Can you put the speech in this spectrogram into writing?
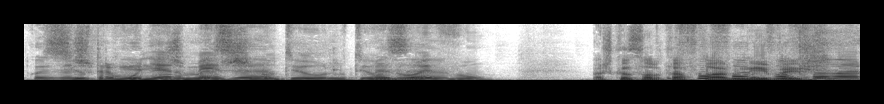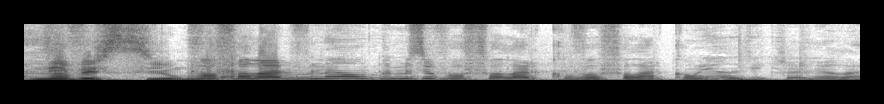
coisas Se outra mulher mexe no teu, no teu noivo. Acho que ele só está a falar de níveis, falar, níveis de ciúme. Vou falar, não, mas eu vou falar, vou falar com ele e digo: olha lá,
